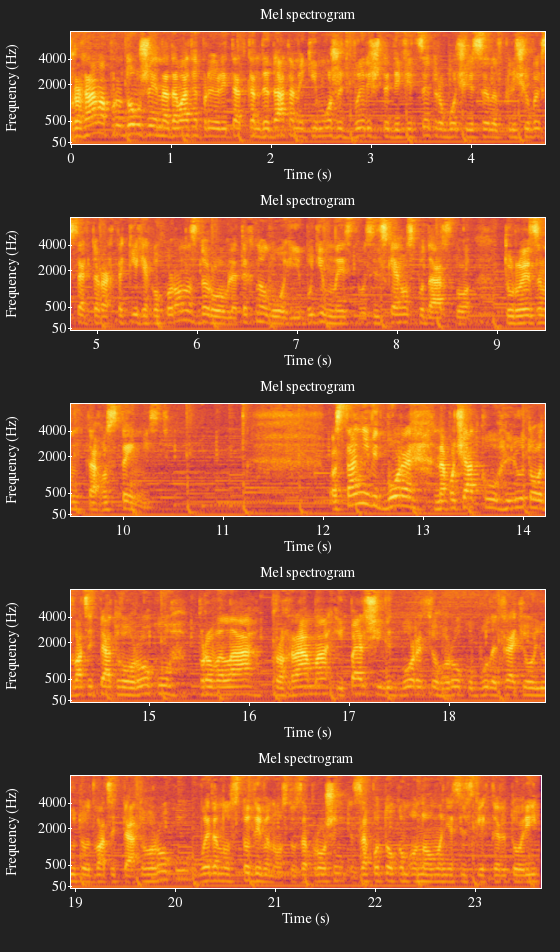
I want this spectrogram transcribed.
Програма продовжує надавати пріоритет кандидатам, які можуть вирішити дефіцит робочої сили в ключових секторах, таких як охорона здоров'я, технології, будівництво, сільське господарство, туризм та гостинність. Останні відбори на початку лютого 25-го року провела програма, і перші відбори цього року були 3 лютого 25-го року. Видано 190 запрошень за потоком оновлення сільських територій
